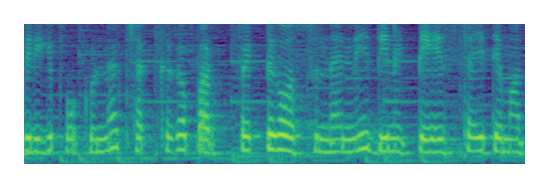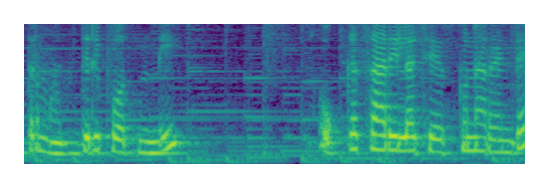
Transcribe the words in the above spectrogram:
విరిగిపోకుండా చక్కగా పర్ఫెక్ట్గా వస్తుందండి. దీని టేస్ట్ అయితే మాత్రం అద్దరిపోతుంది ఒక్కసారి ఇలా చేసుకున్నారంటే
